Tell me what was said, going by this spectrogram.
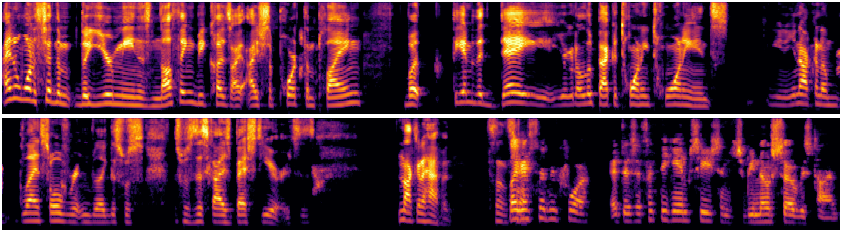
I don't want to say the the year means nothing because I, I support them playing, but at the end of the day, you're gonna look back at 2020 and you're not gonna glance over it and be like, this was this was this guy's best year. It's, it's not gonna happen. It's not- it's Like I said before, if there's a fifty game season, there should be no service time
